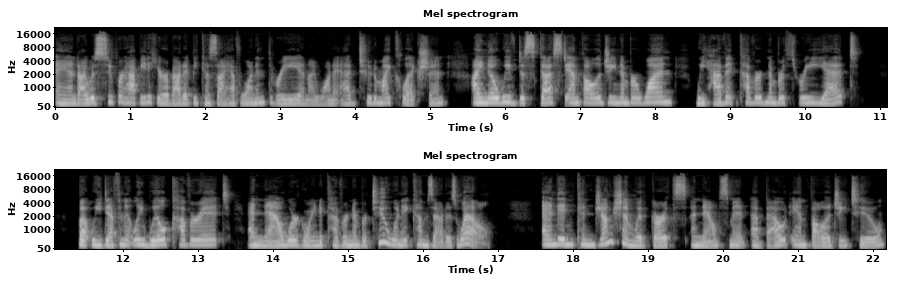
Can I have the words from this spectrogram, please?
And I was super happy to hear about it because I have one and three and I want to add two to my collection. I know we've discussed anthology number one. We haven't covered number three yet, but we definitely will cover it. And now we're going to cover number two when it comes out as well. And in conjunction with Garth's announcement about Anthology 2,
